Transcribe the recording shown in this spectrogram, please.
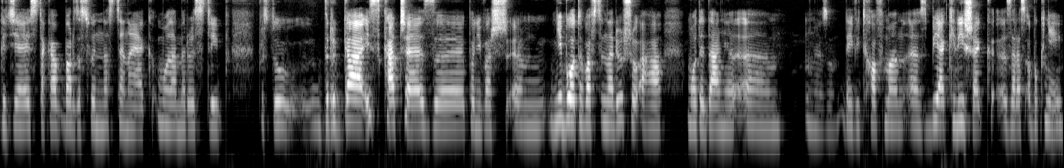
gdzie jest taka bardzo słynna scena, jak młoda Meryl Streep po prostu drga i skacze, z, ponieważ nie było to chyba w scenariuszu, a młody Daniel, Jezu, David Hoffman e, zbija kieliszek zaraz obok niej.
